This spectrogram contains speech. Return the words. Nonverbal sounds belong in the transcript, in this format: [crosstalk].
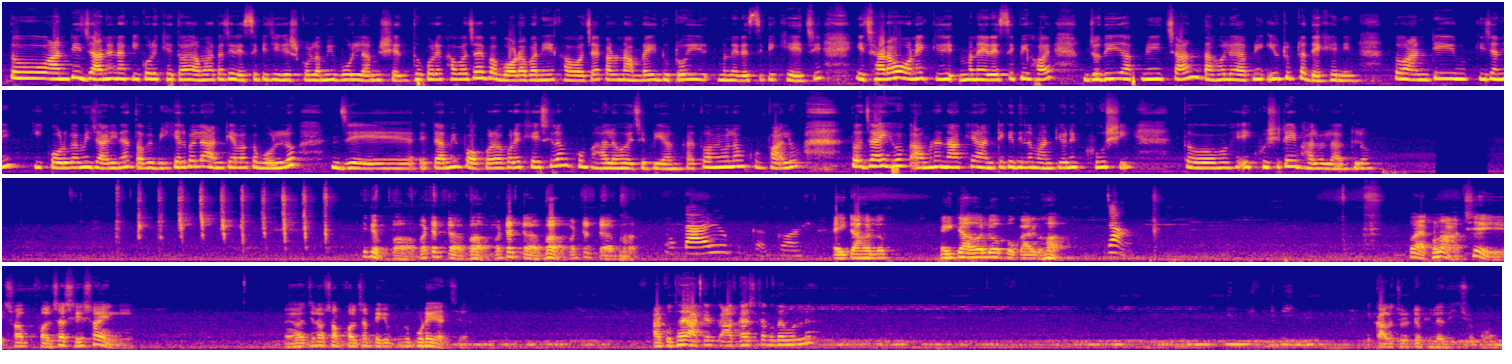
তো আন্টি জানে না কী করে খেতে হয়। আমার কাছে রেসিপি জিজ্ঞেস করল, আমি বললাম, সেদ্ধ করে খাওয়া যায় বা বড়া বানিয়ে খাওয়া যায়? কারণ আমরা এই দুটোই মানে রেসিপি খেয়েছি। এছাড়াও অনেক মানে রেসিপি হয়। যদি আপনি চান, তাহলে আপনি ইউটিউবটা দেখে নিন। তো আন্টি কি জানি, কি করবে আমি জানি না। তবে বিকেলবেলা আন্টি আমাকে বলল যে, এটা আমি পকোড়া করে খেয়েছিলাম, খুব ভালো হয়েছে প্রিয়াঙ্কা। তো আমি বললাম, খুব ভালো। তো যাই হোক, আমরা না খেয়ে আন্টিকে দিলাম। আন্টি অনেক খুশি। তো এই খুশিটাই ভালো লাগল। ঠিক আছে বা বাটাটা বা বাটাটা বা। বাটাটা বা এইটা হলো এইটা হলো পোকার ঘর। ও এখনও আছে? সব ফলসা শেষ হয়নি? আমি ভাবছিলাম সব ফলসা পেকে পুকে পড়ে গেছে। আর কোথায় আখের আকাশটা কোথায় বললে? কালো চুরিটা ফেলে দিচ্ছ ওখানে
